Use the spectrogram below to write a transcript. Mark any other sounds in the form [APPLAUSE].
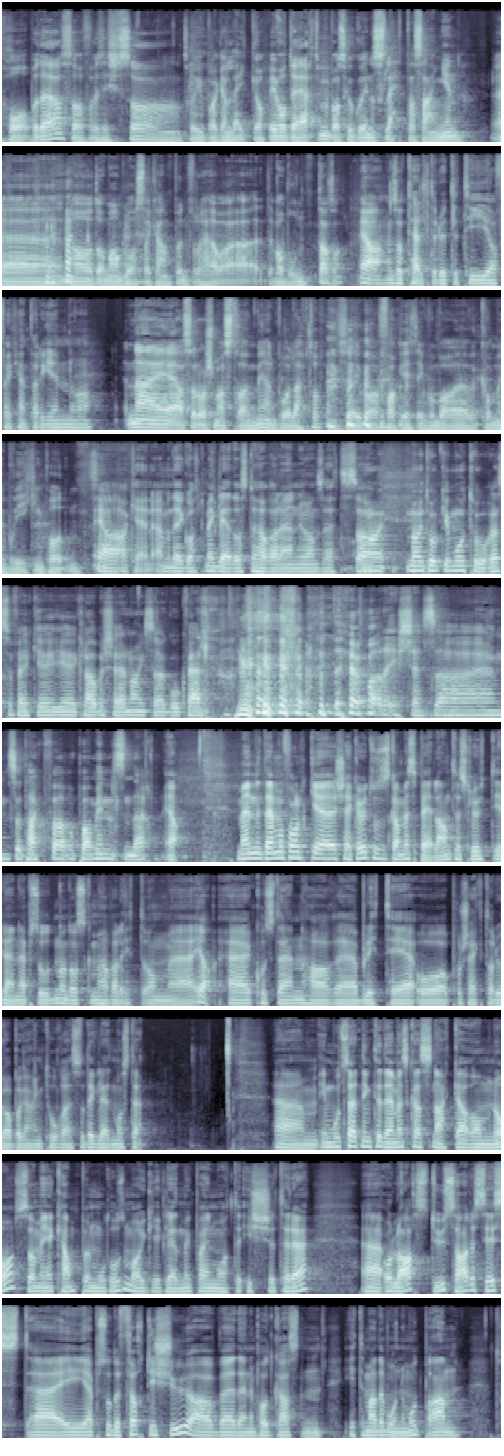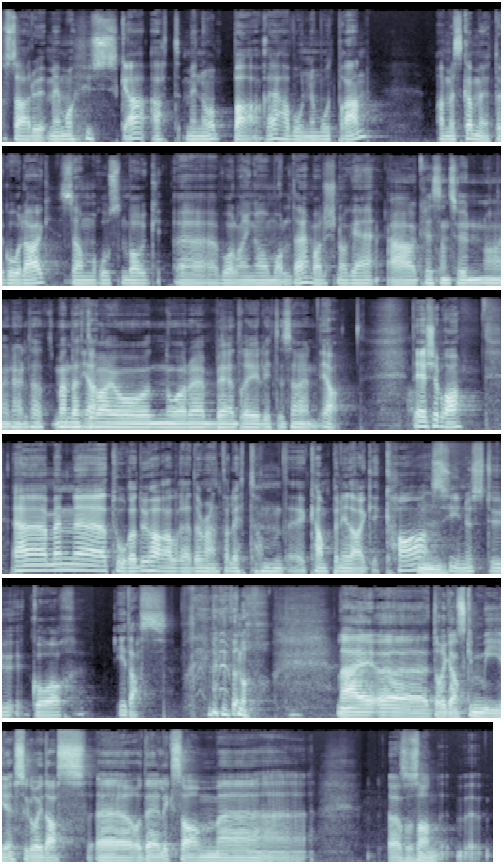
Jeg håper det, altså. For hvis ikke så tror jeg bare kan legge opp. Jeg vurderte om jeg bare skulle gå inn og slette sangen eh, når dommeren blåste kampen, for det her var, det var vondt, altså. Ja, men så telte du til ti og fikk henta deg inn, og Nei, altså det var ikke mer strøm igjen på laptopen, så jeg bare fuck it, jeg må bare komme meg på Vikingpodden. Ja, ok, det, men det er godt. Vi gleder oss til å høre den uansett. Så Når, når jeg tok imot Tore, så fikk jeg klar beskjed når jeg sa god kveld. [LAUGHS] [LAUGHS] det var det ikke, så, eh, så takk for påminnelsen der. ja. Men det må folk eh, sjekke ut, og så skal vi spille den til slutt i denne episoden. Og da skal vi høre litt om eh, ja, eh, hvordan den har blitt til, og prosjekter du har på gang, Tore. Så det gleder vi oss til. Um, I motsetning til det vi skal snakke om nå, som er kampen mot Rosenborg. Jeg gleder meg på en måte ikke til det. Uh, og Lars, du sa det sist uh, i episode 47 av uh, denne podkasten, etter vi hadde vunnet mot Brann. Da sa du vi må huske at vi nå bare har vunnet mot Brann. At vi skal møte gode lag som Rosenborg, uh, Vålerenga og Molde. Var det ikke noe Ja, Kristiansund og i det hele tatt. Men dette Ja. var jo noe av det bedre i Eliteserien. Ja. Det er ikke bra. Uh, men uh, Tore, du har allerede ranta litt om det, kampen i dag. Hva synes du går i dass? [LAUGHS] Nei, uh, det er ganske mye som går i dass, og det er liksom Altså sånn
